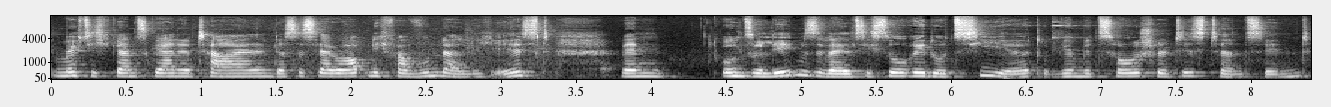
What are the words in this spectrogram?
Möchte ich ganz gerne teilen, dass es ja überhaupt nicht verwunderlich ist, wenn unsere Lebenswelt sich so reduziert und wir mit Social Distance sind,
